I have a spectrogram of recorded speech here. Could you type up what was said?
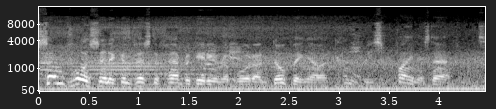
Some poor sinner confessed to fabricating a report on doping our country's finest athletes.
